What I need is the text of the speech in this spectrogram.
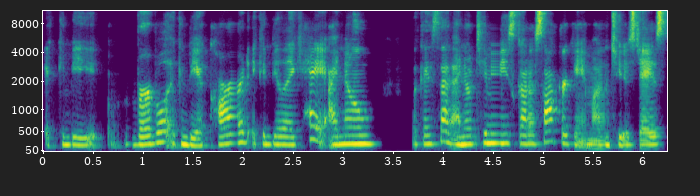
it can be verbal it can be a card it can be like hey i know like i said i know timmy's got a soccer game on tuesdays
